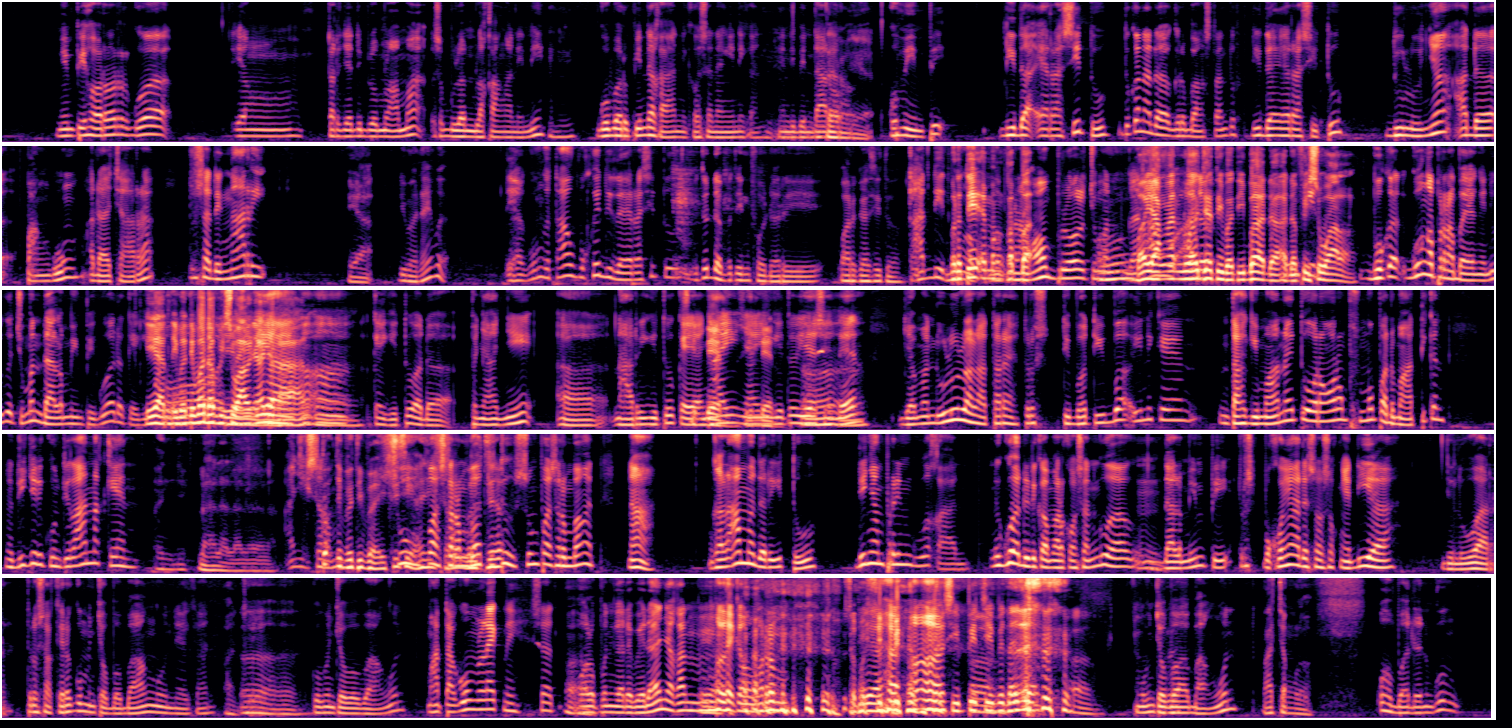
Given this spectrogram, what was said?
Mimpi horor gue yang terjadi belum lama sebulan belakangan ini gue baru pindah kan di kosan yang ini kan yang di Bintaro. Bintaro. Iya. Gue mimpi di daerah situ itu kan ada gerbang stand tuh di daerah situ dulunya ada panggung ada acara terus ada yang nari Iya. Di mana ya, Mbak? ya gue nggak tahu pokoknya di daerah situ Itu dapat info dari warga situ. kadit Berarti gua emang pernah keba- ngobrol cuman Oh, nggak Bayangan tahu lu ada- aja tiba-tiba ada ada Mungkin. visual. bukan gue nggak pernah bayangin juga cuman dalam mimpi gue ada kayak gitu Iya, tiba-tiba ada Oh, iya, visualnya Iya, aja kan. heeh. kayak gitu ada penyanyi eh, nari gitu kayak Sinden, nyai nyai sinden. gitu ya Ah, sinden. Zaman dulu lah latarnya. Terus tiba-tiba ini kayak entah gimana itu orang-orang semua pada mati kan. Nah dia jadi kuntilanak kan. Anjing. Lah lah lah lah. lah. Anjing Kok serem. tiba-tiba itu sih Sumpah serem banget itu, sumpah serem banget. Nah, nggak lama dari itu dia nyamperin gua kan. Ini gua ada di kamar kosan gua Hmm. dalam mimpi. Terus pokoknya ada sosoknya dia di luar. Terus akhirnya gua mencoba bangun ya kan. Anjir. Heeh. gue mencoba bangun mata gue melek nih set Heeh. walaupun gak ada bedanya kan Iya. melek sama merem Sama Iya, sipit. heeh, sipit sipit aja Heeh. gue mencoba bangun Ngaceng lo. wah badan gue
